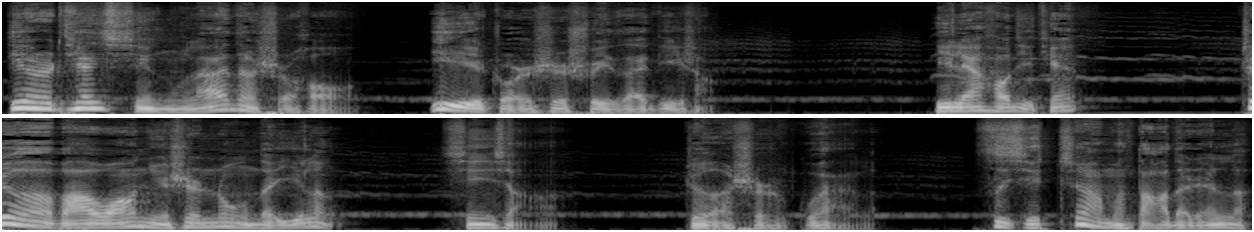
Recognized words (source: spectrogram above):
第二天醒来的时候，一准是睡在地上。一连好几天，这把王女士弄得一愣，心想啊，这事儿怪了，自己这么大的人了，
